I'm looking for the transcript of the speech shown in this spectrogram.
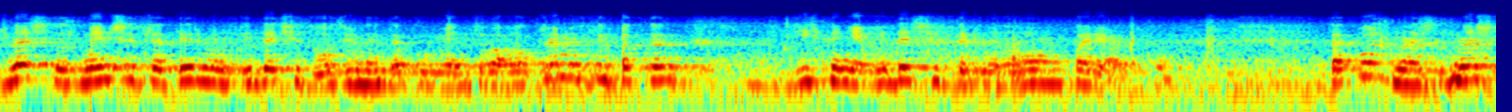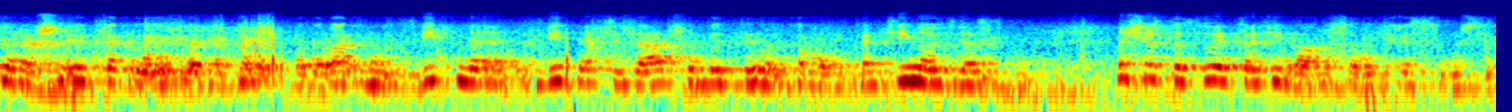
значно зменшиться термін видачі дозвільних документів, а в окремих випадках здійснення видачі в терміновому порядку. Також значно розшириться коло платників, що подаватимуть звітності засоби телекомунікаційного зв'язку. Ну, що стосується фінансових ресурсів.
